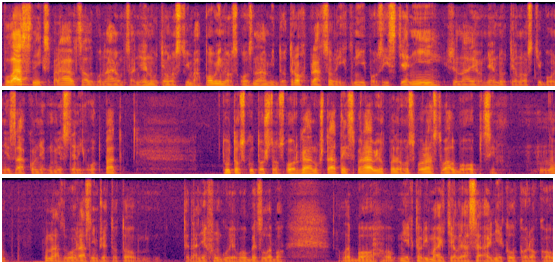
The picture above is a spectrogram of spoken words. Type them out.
Vlastník, správca alebo nájomca nehnuteľnosti má povinnosť oznámiť do troch pracovných dní po zistení, že na jeho nehnuteľnosti bol nezákonne umiestnený odpad túto skutočnosť orgánu štátnej správy odpadov hospodárstva alebo obci. No, tu nás dôrazním, že toto teda nefunguje vôbec, lebo, lebo niektorí majiteľia sa aj niekoľko rokov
